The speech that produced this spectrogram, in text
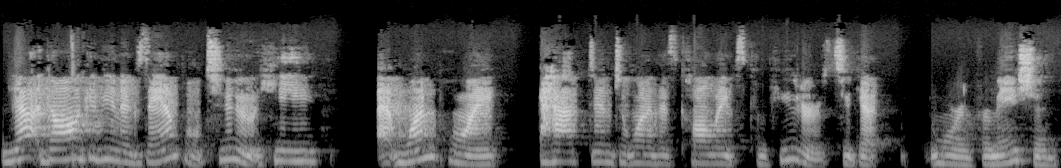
Yeah, no, I'll give you an example too. He, at one point, hacked into one of his colleagues' computers to get more information.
